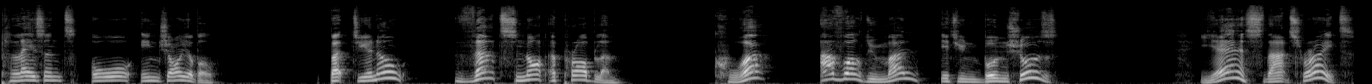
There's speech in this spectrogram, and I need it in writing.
pleasant or enjoyable. But do you know, that's not a problem. Quoi? Avoir du mal est une bonne chose? Yes, that's right.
